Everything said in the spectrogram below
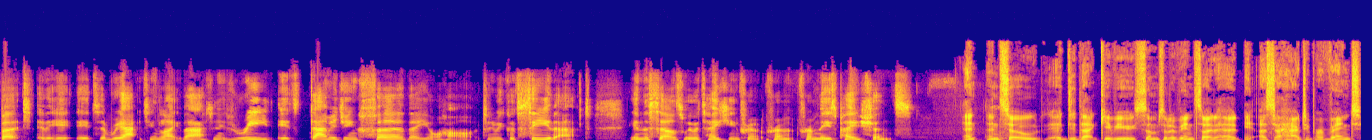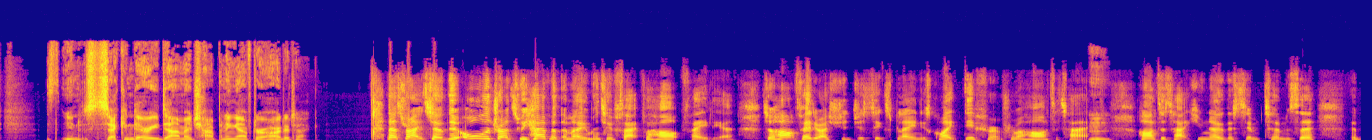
But it, it's reacting like that, and it's re- it's damaging further your heart, and we could see that in the cells we were taking from from, from these patients. And and so, uh, did that give you some sort of insight as to how to prevent, you know, secondary damage happening after a heart attack? That's right. So the, all the drugs we have at the moment, in fact, for heart failure. So heart failure, I should just explain, is quite different from a heart attack. Mm. Heart attack, you know the symptoms: the, the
